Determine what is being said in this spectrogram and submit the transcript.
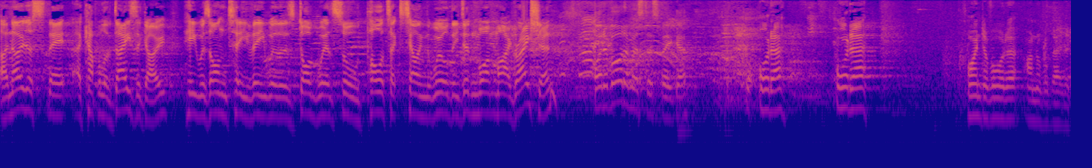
I noticed that a couple of days ago he was on TV with his dog whistle politics telling the world he didn't want migration. Point of order, Mr Speaker. Order. Order. Point of order, Honourable David.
